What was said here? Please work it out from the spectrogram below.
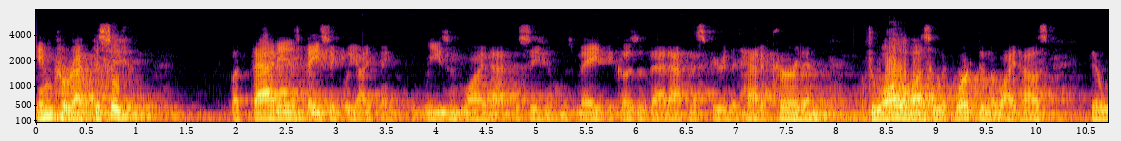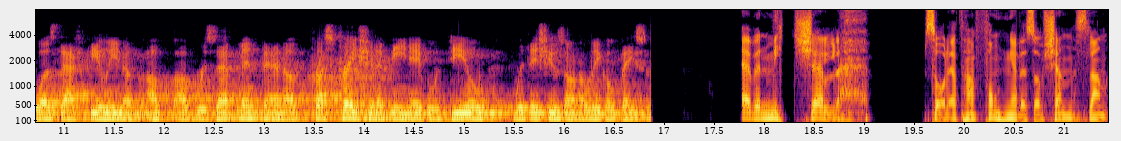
incorrect decision. But that is basically, I think, reason why that decision was made because of that atmosphere that had occurred. And to all of us who had worked in the White House, there was that feeling of, of, of resentment and of frustration at being able to deal with issues on a legal basis. Även Mitchell sa det att han fångades av känslan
